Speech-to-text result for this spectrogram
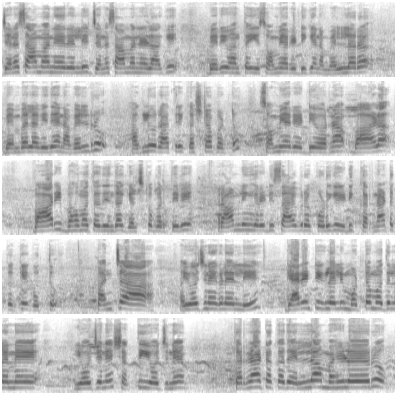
ಜನಸಾಮಾನ್ಯರಲ್ಲಿ ಜನಸಾಮಾನ್ಯಳಾಗಿ ಬೆರೆಯುವಂಥ ಈ ಸೌಮ್ಯಾರೆಡ್ಡಿಗೆ ನಮ್ಮೆಲ್ಲರ ಬೆಂಬಲವಿದೆ. ನಾವೆಲ್ಲರೂ ಹಗಲು ರಾತ್ರಿ ಕಷ್ಟಪಟ್ಟು ಸೌಮ್ಯಾರೆಡ್ಡಿಯವ್ರನ್ನ ಭಾಳ ಭಾರಿ ಬಹುಮತದಿಂದ ಗೆಲ್ಸ್ಕೊ ಬರ್ತೀವಿ. ರಾಮಲಿಂಗಾರೆಡ್ಡಿ ಸಾಹೇಬರ ಕೊಡುಗೆ ಇಡೀ ಕರ್ನಾಟಕಕ್ಕೆ ಗೊತ್ತು. ಪಂಚ ಯೋಜನೆಗಳಲ್ಲಿ, ಗ್ಯಾರಂಟಿಗಳಲ್ಲಿ ಮೊಟ್ಟ ಮೊದಲನೇ ಯೋಜನೆ, ಶಕ್ತಿ ಯೋಜನೆ. ಕರ್ನಾಟಕದ ಎಲ್ಲ ಮಹಿಳೆಯರು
